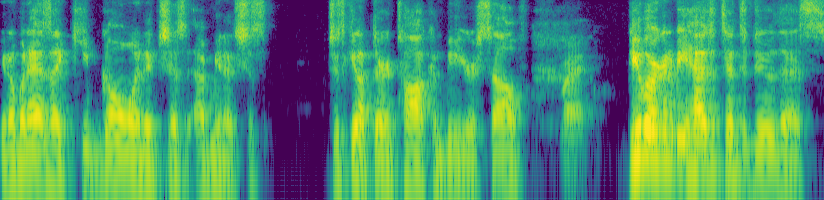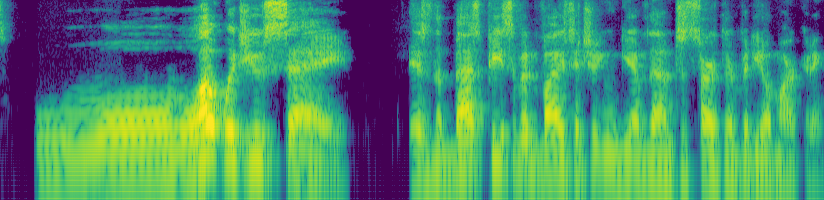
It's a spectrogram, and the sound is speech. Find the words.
you know, but as I keep going, it's just, I mean, it's just, just get up there and talk and be yourself. Right. People are going to be hesitant to do this. What would you say is the best piece of advice that you can give them to start their video marketing?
